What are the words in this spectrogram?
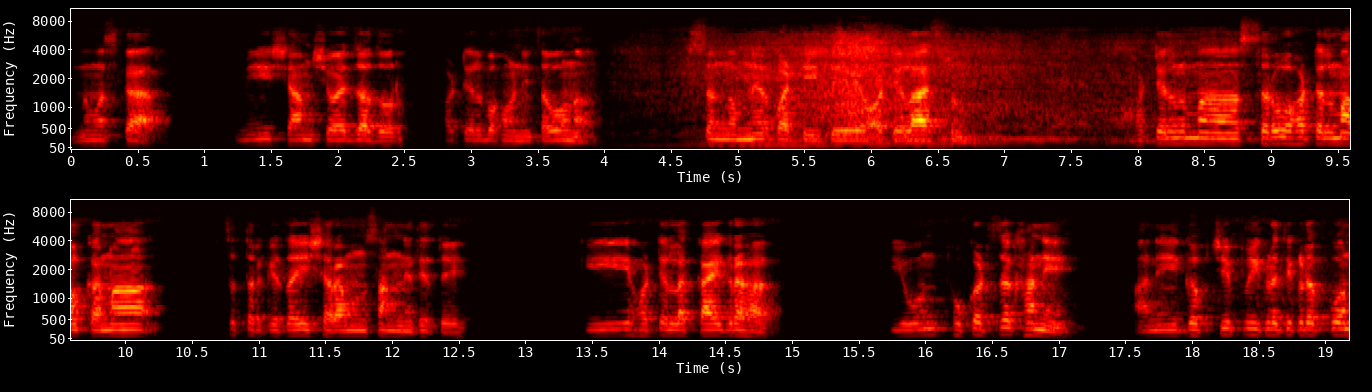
नमस्कार. मी श्याम शिवाय जाधवर हॉटेल भवानीचा ओनर संगमनेर पाटी ते हॉटेल असून. हॉटेल म सर्व हॉटेल मालकांना सतर्कतेचा इशारा म्हणून सांगण्यात येतोय की हॉटेलला काय ग्राहक येऊन फुकटचं खाणे आणि गपचिप इकडं तिकडं कोण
